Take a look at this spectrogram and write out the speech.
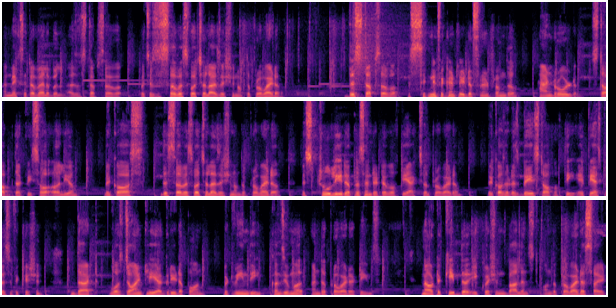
and makes it available as a stub server, which is a service virtualization of the provider this stub server is significantly different from the hand-rolled stub that we saw earlier because this service virtualization of the provider is truly representative of the actual provider because it is based off of the API specification that was jointly agreed upon between the consumer and the provider teams. Now to keep the equation balanced on the provider side,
